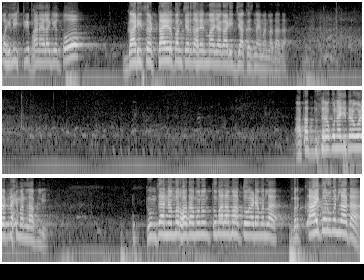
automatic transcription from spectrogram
पहिली स्ट्रीप आणायला गेलतो. गाडीचं टायर पंक्चर झालं माझ्या गाडीत जॅकच नाही म्हणला दादा. आता दुसरं कोणाची तर ओळख नाही म्हणला आपली. तुमचा नंबर होता म्हणून तुम्हाला मागतो गाड्या म्हणला. बरं काय करू म्हणला आता?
